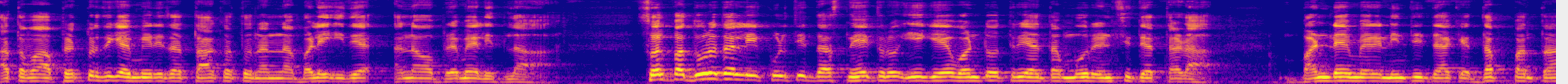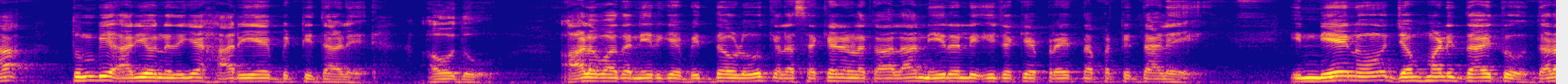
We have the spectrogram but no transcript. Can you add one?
ಅಥವಾ ಪ್ರಕೃತಿಗೆ ಮೀರಿದ ತಾಕತ್ತು ನನ್ನ ಬಳಿ ಇದೆ ಅನ್ನೋ ಭ್ರಮೆಯಲ್ಲಿದ್ಲ? ಸ್ವಲ್ಪ ದೂರದಲ್ಲಿ ಕುಳಿತಿದ್ದ ಸ್ನೇಹಿತರು, ಹೀಗೆ ಒನ್ ಟು ತ್ರೀ ಅಂತ ಮೂರು ಎಣಿಸಿದ್ದೆ ತಡ. ಬಂಡೆ ಮೇಲೆ ನಿಂತಿದ್ದಾಕೆ ದಪ್ಪ ಅಂತ ತುಂಬಿ ಹರಿಯೋ ನದಿಗೆ ಹಾರಿಯೇ ಬಿಟ್ಟಿದ್ದಾಳೆ. ಹೌದು, ಆಳವಾದ ನೀರಿಗೆ ಬಿದ್ದವಳು ಕೆಲ ಸೆಕೆಂಡ್ಗಳ ಕಾಲ ನೀರಲ್ಲಿ ಈಜಕ್ಕೆ ಪ್ರಯತ್ನ ಪಟ್ಟಿದ್ದಾಳೆ. ಇನ್ನೇನು ಜಂಪ್ ಮಾಡಿದ್ದಾಯಿತು, ದಡ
